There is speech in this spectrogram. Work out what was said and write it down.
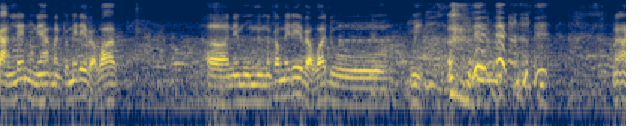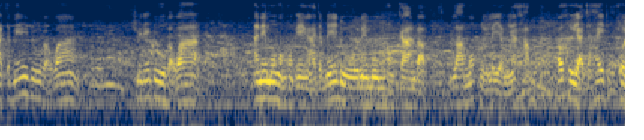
การเล่นตรงเนี้ยมันก็ไม่ได้แบบว่า เอ่อในมุมหนึงมันก็ไม่ได้แบบว่าดูอุ้ย มันอาจจะไม่ได้ดูแบบว่า ไม่ได้ดูแบบว่า อันในมุมของผมเองอาจจะไม่ได้ดูในมุมของการแบบลามกหรืออะไรอย่างเงี้ยครับ ก็คืออยากจะให้ทุกคน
